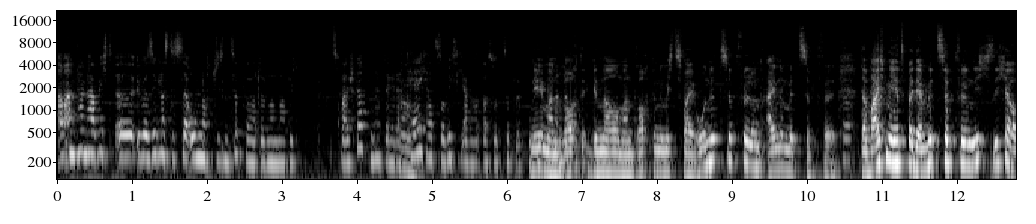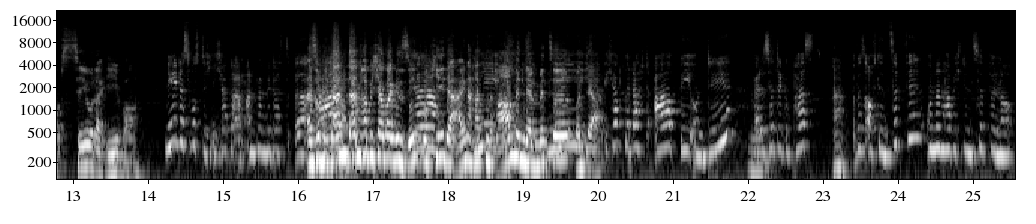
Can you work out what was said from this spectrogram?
am Anfang habe ich äh, übersehen, dass das da oben noch diesen Zipfel hatte und dann habe ich es falsch gehabt und habe dann gedacht, Ah. hey, ich hatte es doch richtig, aber ach so Zipfel. Nee, man Andere. brauchte, genau, man brauchte nämlich zwei ohne Zipfel und eine mit Zipfel. Ja. Da war ich mir jetzt bei der mit Zipfel nicht sicher, ob es C oder E war. Nee, das wusste ich. Ich hatte am Anfang gedacht. Äh, Also A, dann, dann habe ich aber gesehen, Ja, okay, der eine hat Nee, einen Arm ich- in der Mitte nee, und der. Ich, ich habe gedacht A, B und D, weil das hätte gepasst. Ah. Bis auf den Zipfel und dann habe ich den Zipfel noch,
